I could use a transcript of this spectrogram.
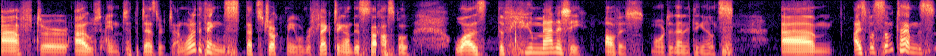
after out into the desert, and one of the things that struck me reflecting on this gospel was the humanity of it more than anything else. Um, I suppose sometimes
